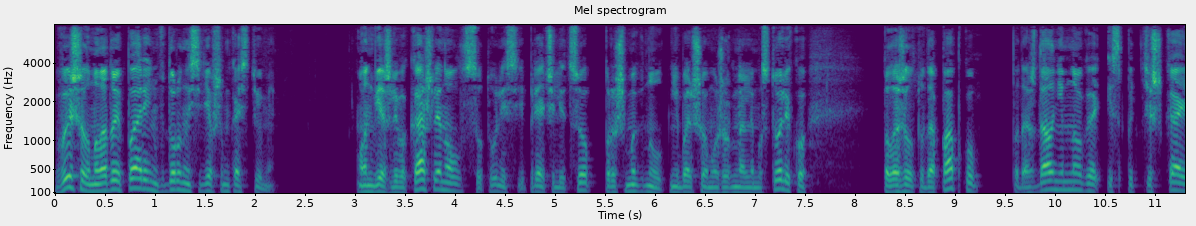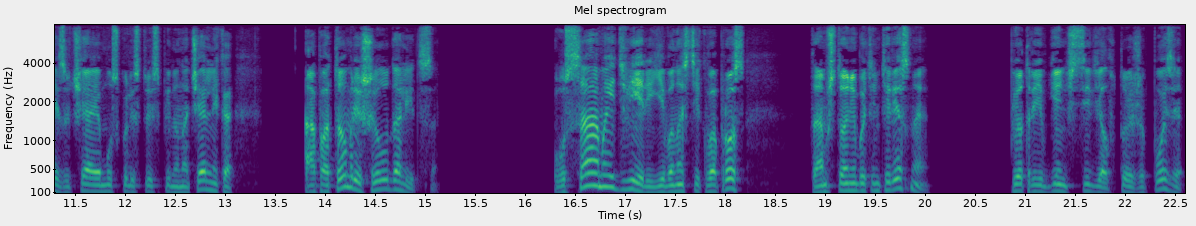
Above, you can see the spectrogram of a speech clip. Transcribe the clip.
Вышел молодой парень в дурно сидевшем костюме. Он вежливо кашлянул, сутулись и, пряча лицо, прошмыгнул к небольшому журнальному столику, положил туда папку, подождал немного, из-под тишка изучая мускулистую спину начальника, а потом решил удалиться. У самой двери его настиг вопрос «Там что-нибудь интересное?» Петр Евгеньевич сидел в той же позе.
